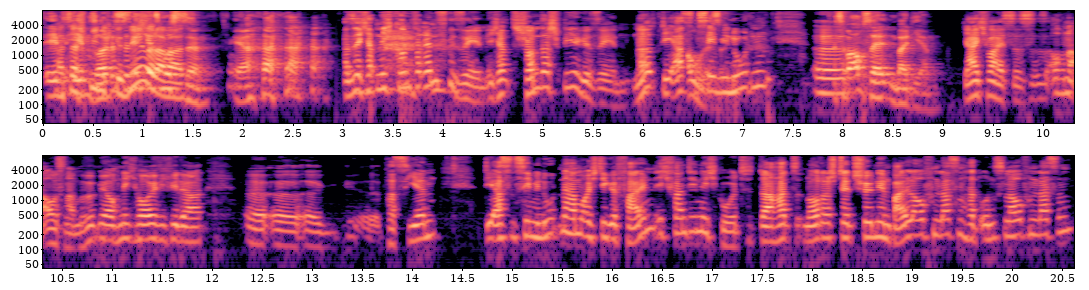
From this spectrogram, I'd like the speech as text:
Eben, Hast du das eben Spiel gesehen, nicht, oder was? Ja. also ich habe nicht Konferenz gesehen, ich habe schon das Spiel gesehen. Ne? Die ersten oh, zehn Minuten. Äh, das ist aber auch selten bei dir. Ja, ich weiß, das ist auch eine Ausnahme. Wird mir auch nicht häufig wieder äh, äh, passieren. Die ersten zehn Minuten haben euch die gefallen? Ich fand die nicht gut. Da hat Norderstedt schön den Ball laufen lassen, hat uns laufen lassen.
